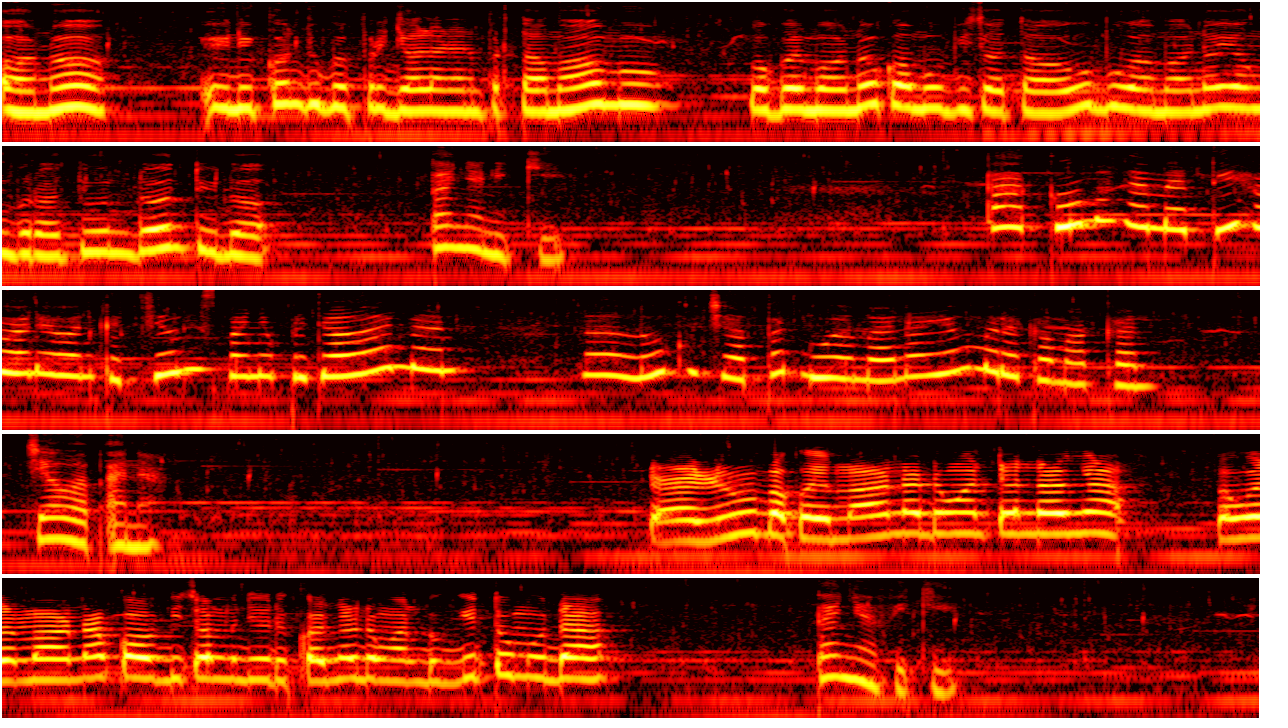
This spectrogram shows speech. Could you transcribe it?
Ana, ini kan juga perjalanan pertamamu. Bagaimana kamu bisa tahu buah mana yang beracun dan tidak? Tanya Niki. Aku mengamati hewan-hewan kecil di sepanjang perjalanan. Lalu ku catat buah mana yang mereka makan. Jawab Ana. Lalu bagaimana dengan tendanya? Bagaimana kau bisa mendirikannya dengan begitu mudah? Tanya Vicky.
